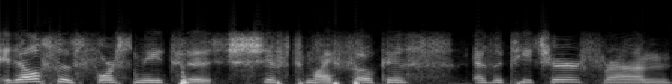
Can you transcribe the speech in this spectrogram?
it also has forced me to shift my focus as a teacher from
